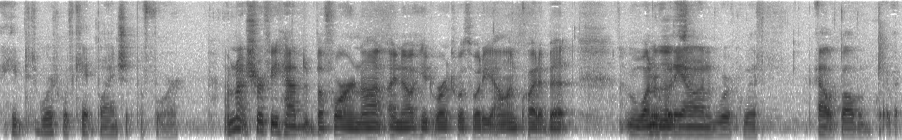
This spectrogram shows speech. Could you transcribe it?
he'd worked with Cate Blanchett before. I'm not sure if he had it before or not. I know he'd worked with Woody Allen quite a bit. One of the Woody Allen worked with Alec Baldwin quite a bit.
